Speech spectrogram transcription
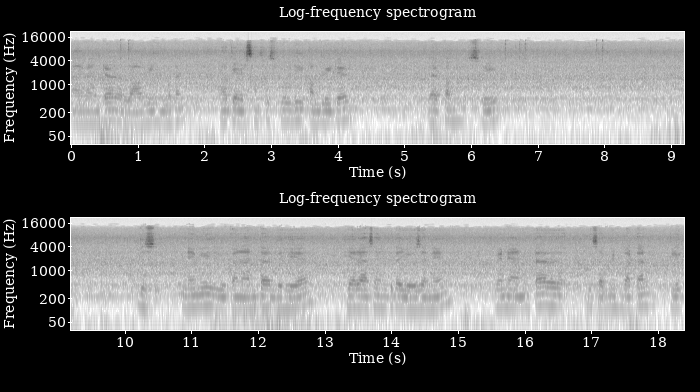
I have entered login button. Okay it's successfully completed. Welcome sweet. This name is you can enter here here assign to the username when you enter the submit button click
